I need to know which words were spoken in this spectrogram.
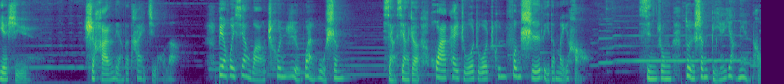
也许是寒凉的太久了，便会向往春日万物生，想象着花开灼灼、春风十里的美好，心中顿生别样念头。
